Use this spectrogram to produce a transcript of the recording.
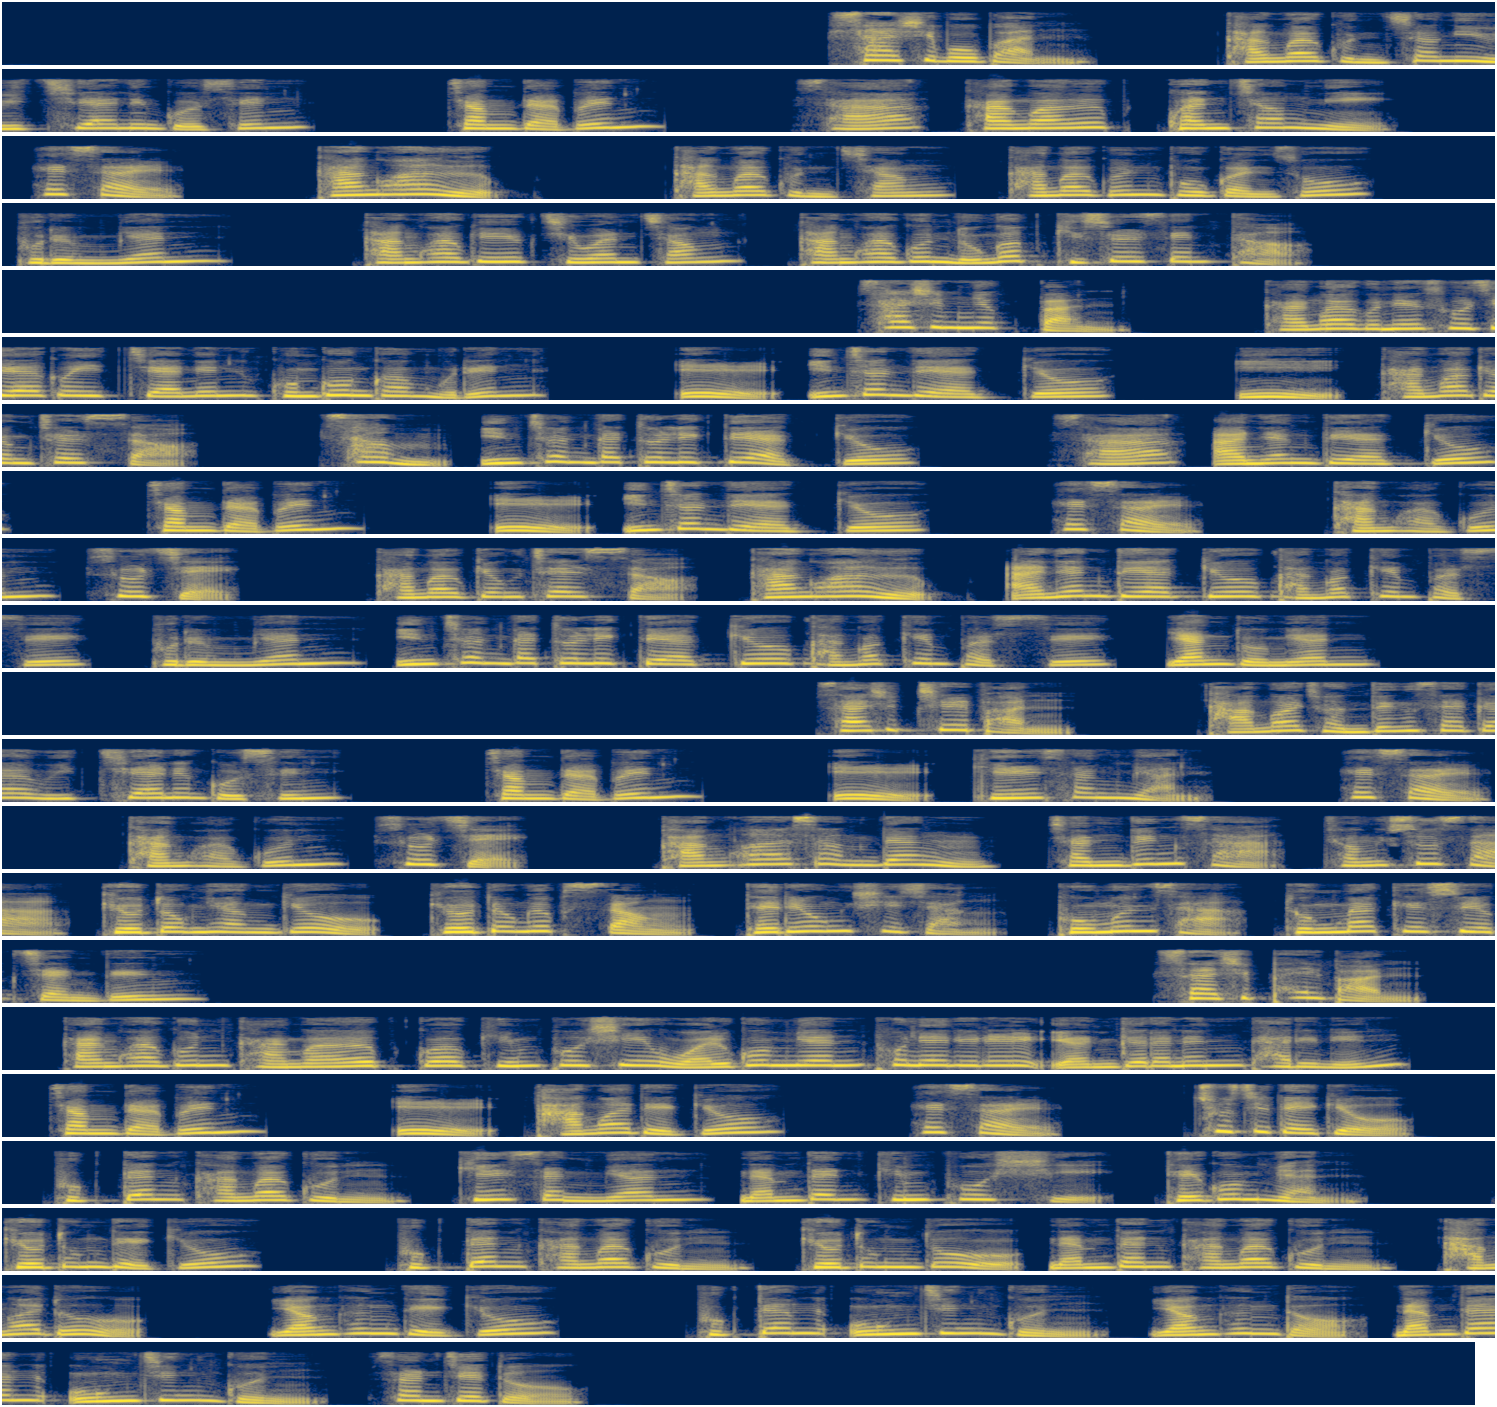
45번 강화군청이 위치하는 곳은 정답은 4. 강화읍 관청리 해설 강화읍 강화군청 강화군 보건소 부름면 강화교육지원청 강화군 농업기술센터 46번 강화군에 소재하고 있지 않은 공공건물은 1. 인천대학교 2. 강화경찰서 3. 인천가톨릭대학교 4. 안양대학교 정답은 1. 인천대학교 해설 강화군 소재 강화경찰서 강화읍 안양대학교 강화캠퍼스 부름면 인천가톨릭대학교 강화캠퍼스 양도면. 47번. 강화전등사가 위치하는 곳은 정답은 1. 길상면. 해설. 강화군 소재. 강화성당 전등사 정수사 교동형교 교동읍성 대룡시장 보문사 동막해수욕장 등 48번. 강화군 강화읍과 김포시 월곡면 포내리를 연결하는 다리는? 정답은 1. 강화대교 해설 초지대교. 북단 강화군 길상면 남단 김포시 대곡면. 교동대교 북단 강화군 교동도 남단 강화군 강화도. 영흥대교 북단 옹진군 영흥도. 남단 옹진군 선제도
